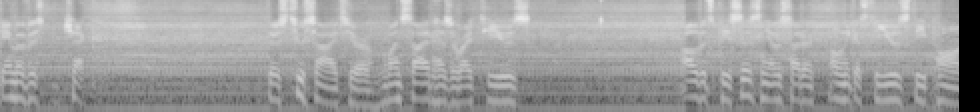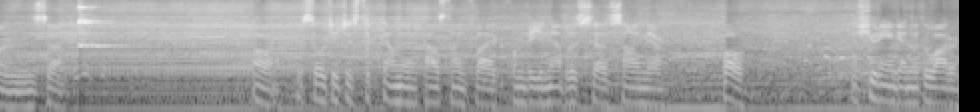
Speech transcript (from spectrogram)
game of check, there's two sides here. One side has a right to use all of its pieces, and the other side only gets to use the pawns. Oh, the soldier just took down the Palestine flag from the Nablus uh, sign there. Oh, they're shooting again with the water.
